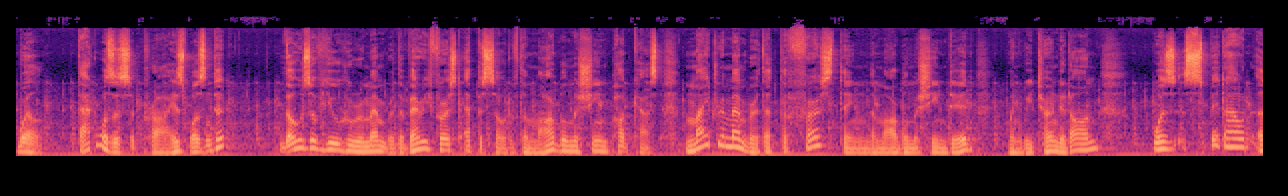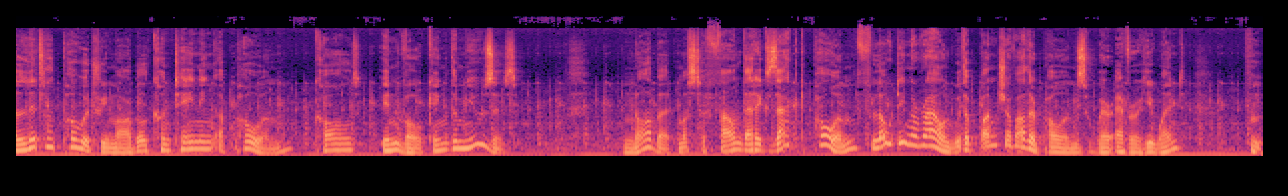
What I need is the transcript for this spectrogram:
Well, that was a surprise, wasn't it? Those of you who remember the very first episode of the Marble Machine podcast might remember that the first thing the Marble Machine did when we turned it on was spit out a little poetry marble containing a poem called Invoking the Muses. Norbert must have found that exact poem floating around with a bunch of other poems wherever he went. Hm.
